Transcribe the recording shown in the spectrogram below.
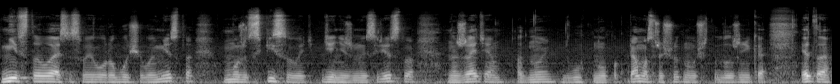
не вставая со своего рабочего места, может списывать денежные средства нажатием одной-двух кнопок прямо с расчетного счета должника. Это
